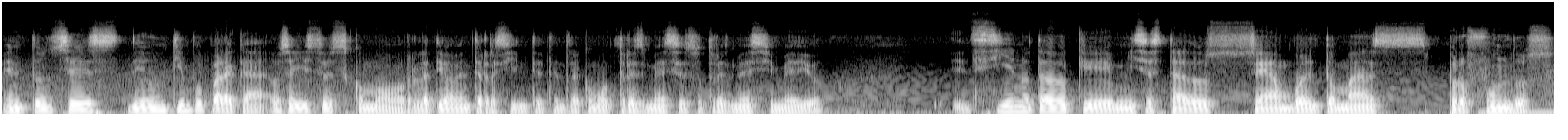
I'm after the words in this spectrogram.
Entonces, de un tiempo para acá, o sea, y esto es como relativamente reciente, tendrá como tres meses o tres meses y medio. Sí he notado que mis estados se han vuelto más profundos.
